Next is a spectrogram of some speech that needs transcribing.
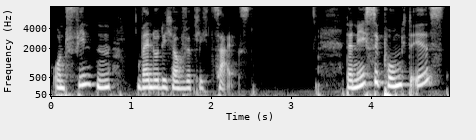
und finden, wenn du dich auch wirklich zeigst. Der nächste Punkt ist,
